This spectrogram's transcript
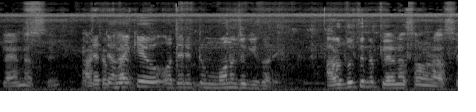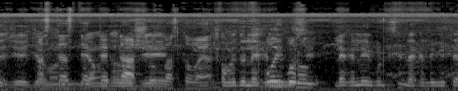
প্ল্যান আছে। এটাতে হয় কি ওদের একটু মনোযোগী করে। আরও দু তিনটা প্ল্যান আছে আমার আছে যে যেমন যেমন ধরো যে সবাই তো লেখালেখি লেখালেখি করতেছি লেখালেখিটা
